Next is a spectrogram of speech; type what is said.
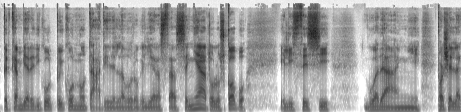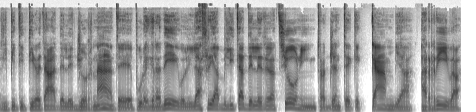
per cambiare di colpo i connotati del lavoro che gli era stato assegnato, lo scopo e gli stessi guadagni, poi c'è la ripetitività delle giornate, pure gradevoli, la friabilità delle relazioni tra gente che cambia, arriva,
